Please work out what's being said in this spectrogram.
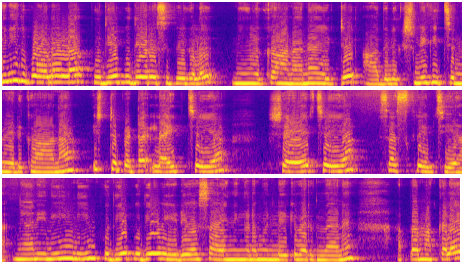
ഇനി ഇതുപോലുള്ള പുതിയ പുതിയ റെസിപ്പികൾ നിങ്ങൾ കാണാനായിട്ട് ആദിലക്ഷ്മി കിച്ചൺ വേണ്ടി കാണാം. ഇഷ്ടപ്പെട്ട ലൈക്ക് ചെയ്യുക. ഷെയർ ചെയ്യുക സബ്സ്ക്രൈബ് ചെയ്യുക. ഞാൻ ഇനിയും ഇനിയും പുതിയ പുതിയ വീഡിയോസായി നിങ്ങളുടെ മുന്നിലേക്ക് വരുന്നതാണ്. അപ്പൊ മക്കളെ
